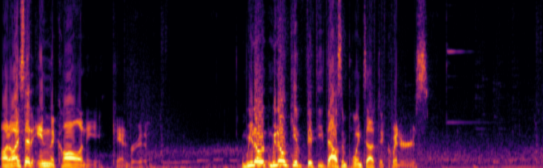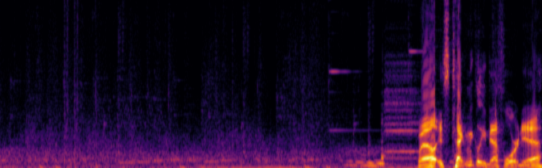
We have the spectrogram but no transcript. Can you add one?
Oh no, I said in the colony, Canberra. We don't we don't give 50,000 points out to quitters. Well, it's technically Deathlord, yeah?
